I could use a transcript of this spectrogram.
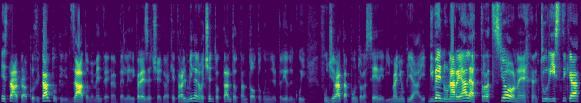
è stata così tanto utilizzata ovviamente eh, per le riprese eccetera, che tra il 1980 e 88, quindi nel periodo in cui fu girata appunto la serie di Magnum PI, divenne una reale attrazione turistica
